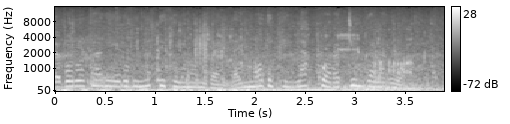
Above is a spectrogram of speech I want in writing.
Devo ruotare i rubinetti con la manovella in modo che l'acqua raggiunga la ruota.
